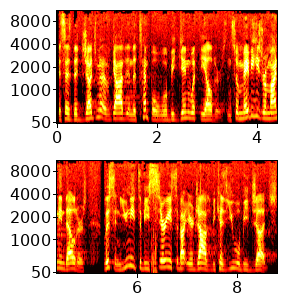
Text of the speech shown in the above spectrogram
it says, The judgment of God in the temple will begin with the elders. And so maybe he's reminding the elders listen, you need to be serious about your jobs because you will be judged.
